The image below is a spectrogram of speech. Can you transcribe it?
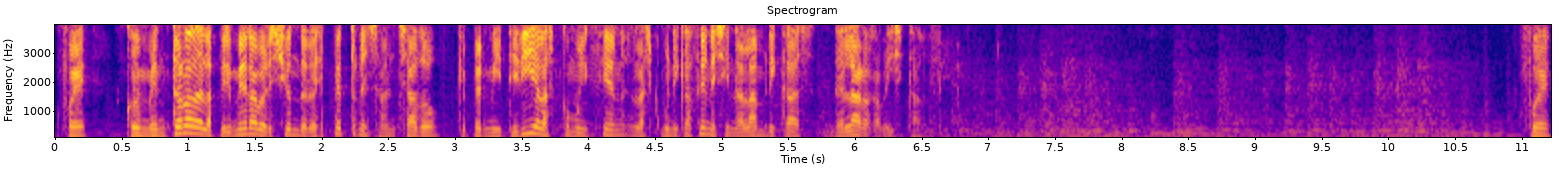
Fue coinventora de la primera versión del espectro ensanchado que permitiría las comunicaciones inalámbricas de larga distancia. Fue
